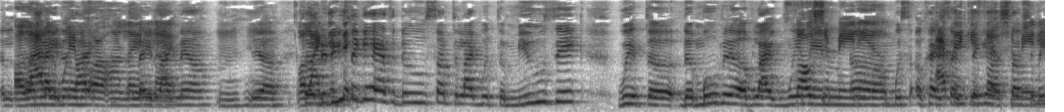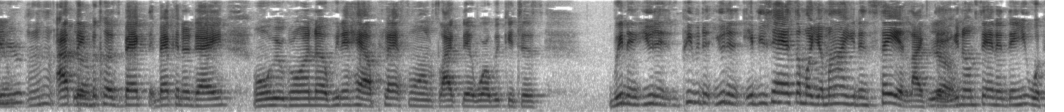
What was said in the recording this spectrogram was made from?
a lot of women are unladed like like- now. Mhm. Yeah. So like do you think it has to do something like with the music, with the the movement of like women, social media. Um, with, okay, I so think you it's think social, media. Mhm. I think Yeah. because back back in the day when we were growing up, we didn't have platforms like that where we could just. We didn't. You didn't. People. Didn't, you didn't. If you had some on your mind, you didn't say it like Yeah. that. You know what I'm saying? And then you were.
